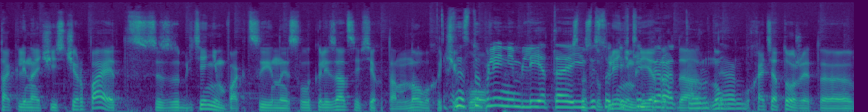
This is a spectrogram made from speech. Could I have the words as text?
так или иначе исчерпает с изобретением вакцины, с локализацией всех там новых очагов. С наступлением лета с и наступлением высоких лета, да. Ну, да. Ну, хотя тоже это...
